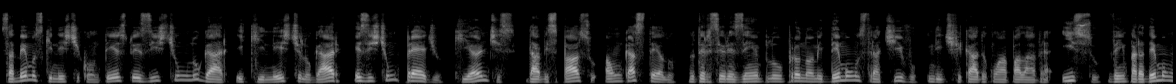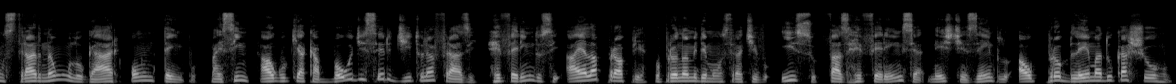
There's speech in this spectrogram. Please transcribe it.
Sabemos que, neste contexto, existe um lugar e que, neste lugar, existe um prédio, que antes dava espaço a um castelo. No terceiro exemplo, o pronome demonstrativo, identificado com a palavra palavra isso vem para demonstrar não um lugar ou um tempo, mas sim algo que acabou de ser dito na frase, referindo-se a ela própria. O pronome demonstrativo isso faz referência, neste exemplo, ao problema do cachorro.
